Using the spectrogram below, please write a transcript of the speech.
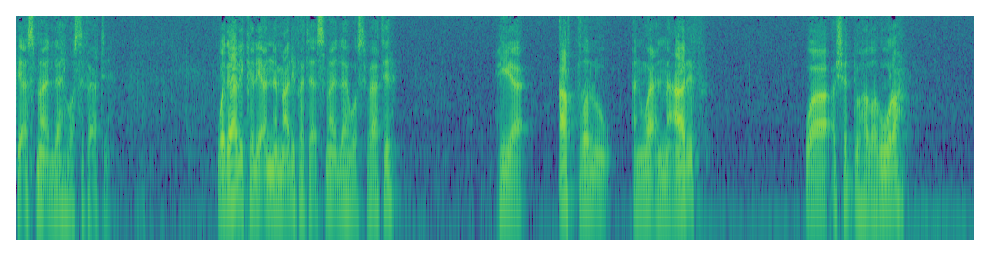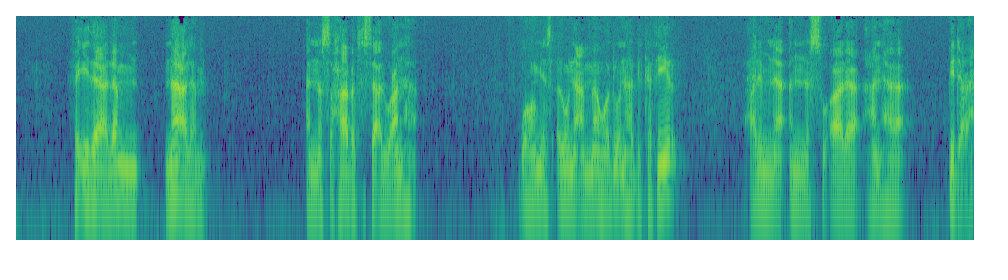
بأسماء الله وصفاته. وذلك لأن معرفة أسماء الله وصفاته هي أفضل أنواع المعارف وأشدها ضرورة. فإذا لم نعلم أن الصحابة سألوا عنها وهم يسألون عما هو دونها بكثير. علمنا أن السؤال عنها بدعة.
